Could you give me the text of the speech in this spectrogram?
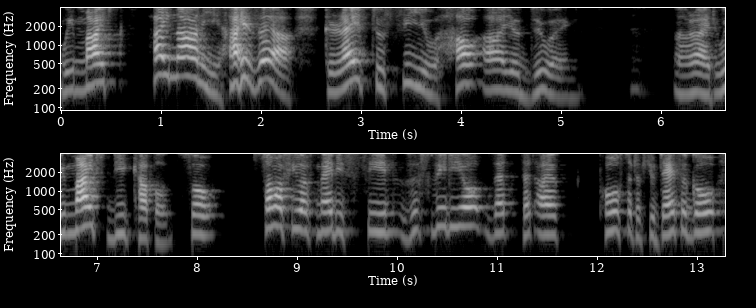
We might, hi Nani, hi there, great to see you. How are you doing? All right, we might decouple. So some of you have maybe seen this video that, that I posted a few days ago,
